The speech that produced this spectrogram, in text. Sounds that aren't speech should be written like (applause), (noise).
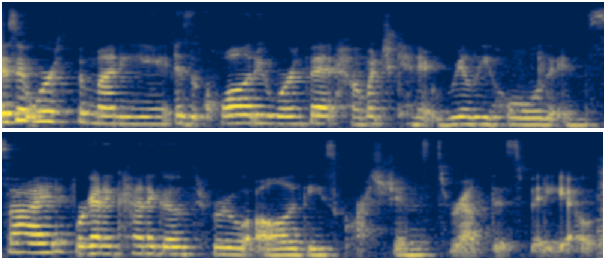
Is it worth the money? Is the quality worth it? How much can it really hold inside? We're gonna kind of go through all of these questions throughout this video.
